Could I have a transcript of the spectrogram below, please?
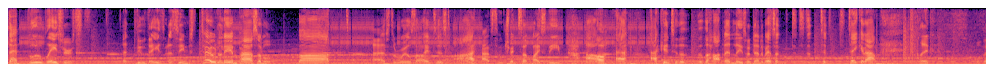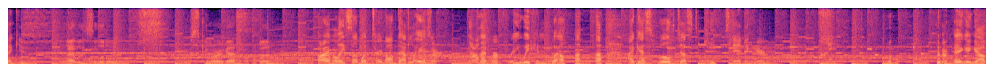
That blue laser, that blue laser seems totally impossible. But as the royal scientist, I have some tricks up my sleeve. I'll ha- hack into the, the, the Hotland laser database and t- t- t- take it out. Click. Well, thank you. That was a little obscure, I guess, but Finally, someone turned off that laser. Now that we're free, we can, well, I guess we'll just keep standing here. we're hanging out,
